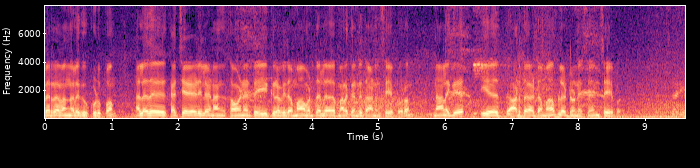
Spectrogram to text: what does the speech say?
வர்றவங்களுக்கு கொடுப்போம். அல்லது கச்சேரி அடியில் நாங்கள் கவனத்தை ஈர்க்கிற விதமாக அவர்த்தில் மரக்கன்று தானம் செய்ய போகிறோம் நாளைக்கு அடுத்த கட்டமாக பிளட் டொனேஷன் செய்யப்படும். சரி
